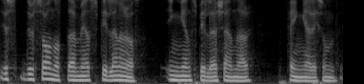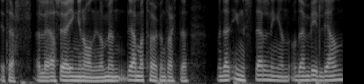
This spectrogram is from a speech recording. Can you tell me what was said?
Just, du sa noe der med spillerne. da. Ingen spillere tjener penger liksom, i treff. Eller, altså, jeg har ingen aning, men det er amatørkontrakter. Men den innstillingen og den viljan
